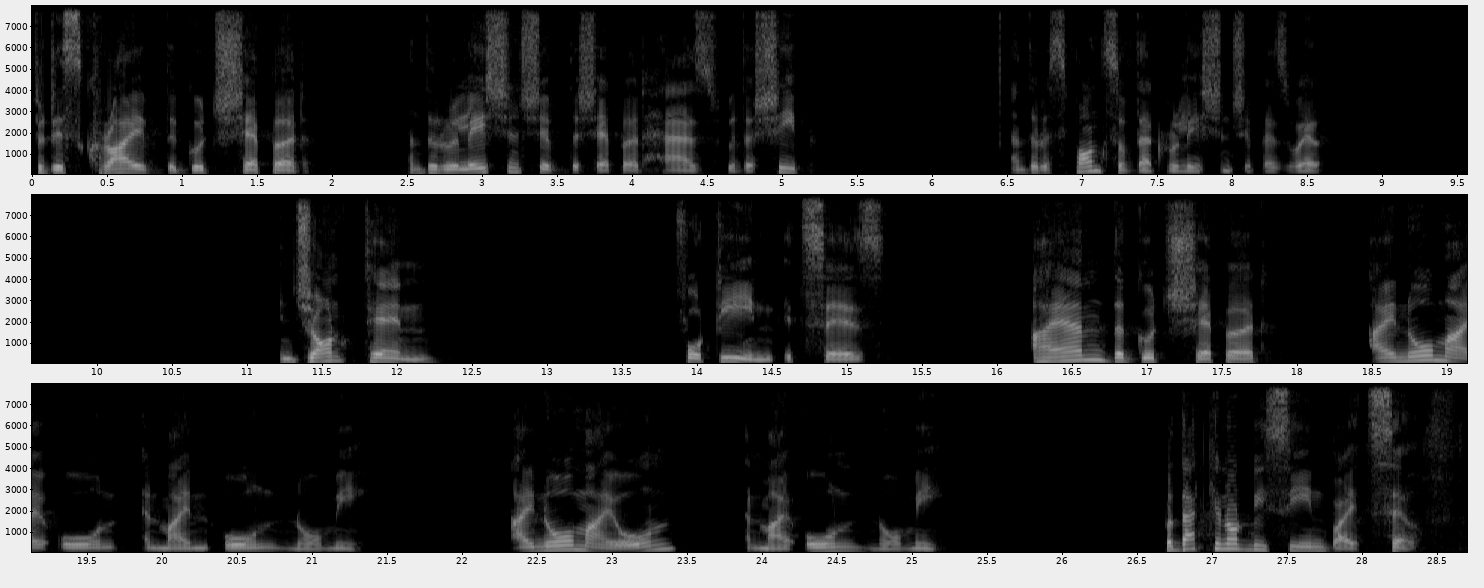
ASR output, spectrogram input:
to describe the Good Shepherd and the relationship the shepherd has with the sheep and the response of that relationship as well. In John 10 14, it says, I am the good shepherd. I know my own, and my own know me. I know my own, and my own know me. But that cannot be seen by itself.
